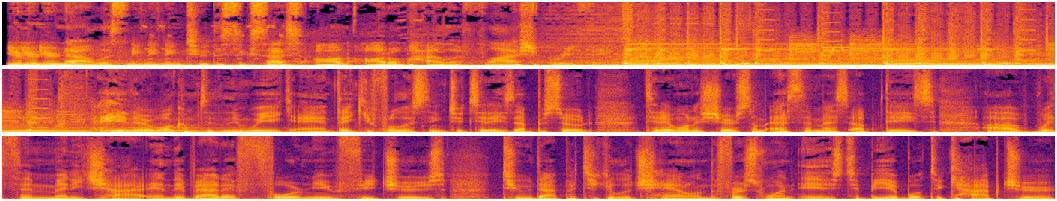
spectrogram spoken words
You're, you're now listening to the Success on Autopilot Flash Briefing. Hey there, welcome to the new week, and thank you for listening to today's episode. Today, I want to share some SMS updates uh, within ManyChat, and they've added four new features to that particular channel. And the first one is to be able to capture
